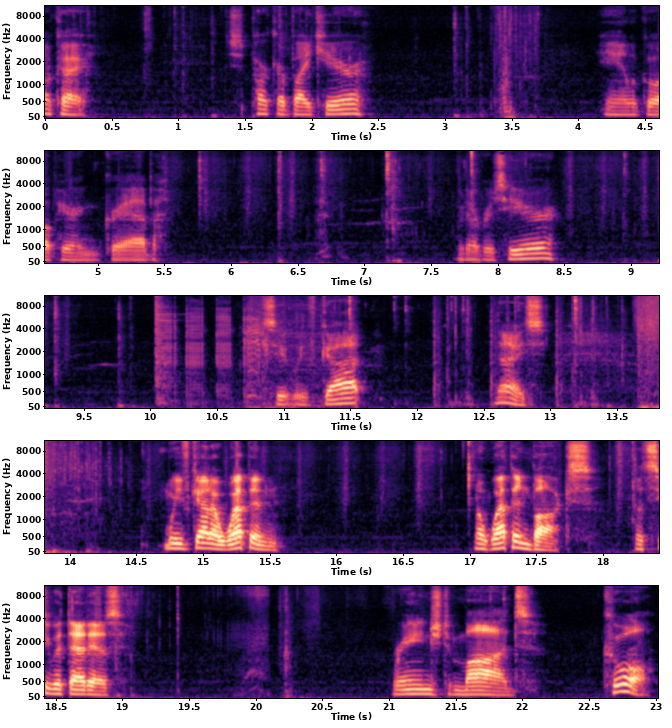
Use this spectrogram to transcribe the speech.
Okay. Just park our bike here. And we'll go up here and grab whatever's here. See what we've got. Nice. We've got a weapon. A weapon box. Let's see what that is. Ranged mods. Cool.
